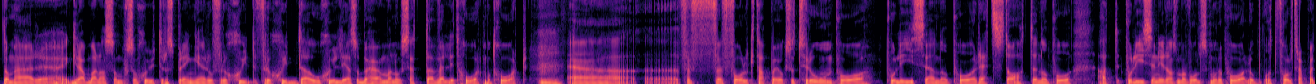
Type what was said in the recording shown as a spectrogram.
de här eh, grabbarna som, som skjuter och spränger och för att, skydda, för att skydda oskyldiga så behöver man nog sätta väldigt hårt mot hårt. Mm. Eh, för, för folk tappar ju också tron på, polisen och på rättsstaten och på att polisen är de som har våldsmonopol och, och folk tappar,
